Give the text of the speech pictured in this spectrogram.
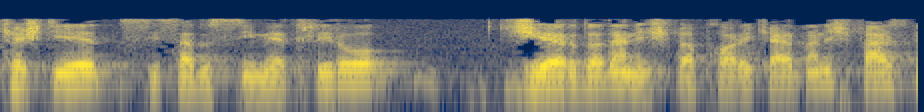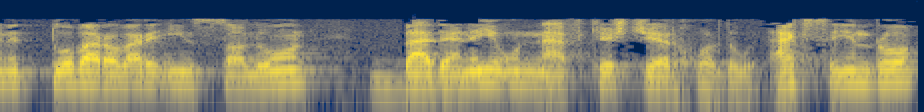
کشتی 330 متری رو جر دادنش و پاره کردنش. فرض کنید دو برابر این سالن بدنه اون نفکش جر خورده بود. عکس این رو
